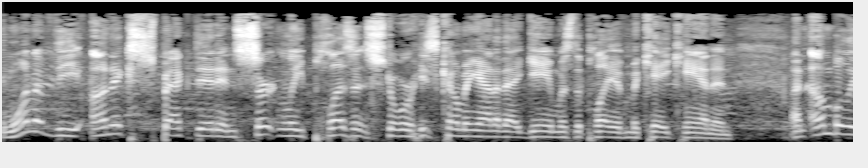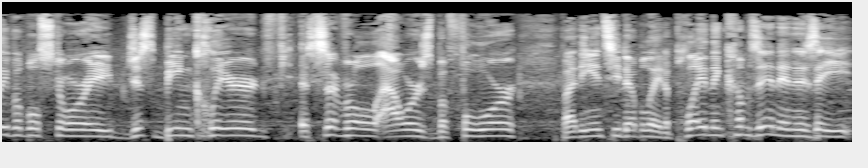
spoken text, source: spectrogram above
One of the unexpected and certainly pleasant stories coming out of that game was the play of McKay Cannon an unbelievable story, just being cleared uh, several hours before by the NCAA to play, and then comes in and is a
